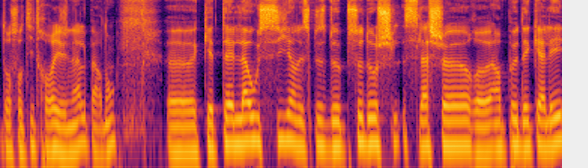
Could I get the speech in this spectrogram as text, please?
dans son titre original, pardon, qui était là aussi un espèce de pseudo sh- slasher euh, un peu décalé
